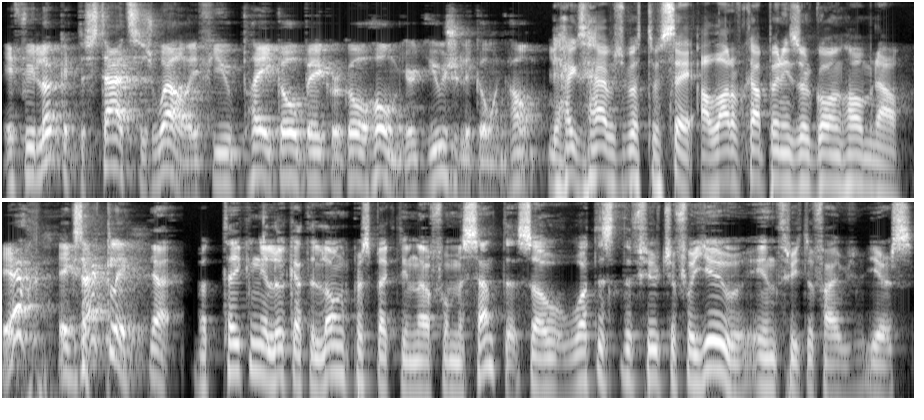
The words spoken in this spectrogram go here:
if we look at the stats as well if you play go big or go home you're usually going home Yeah, exactly. I was about to say a lot of companies are going home now. yeah exactly Yeah, but taking a look at the long perspective now for Messente, so what is the future for you in three to five years?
